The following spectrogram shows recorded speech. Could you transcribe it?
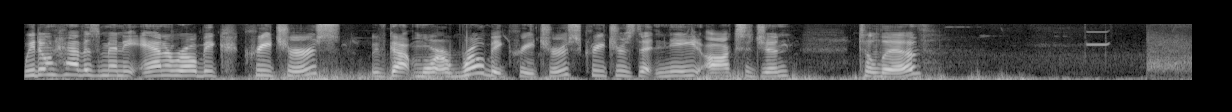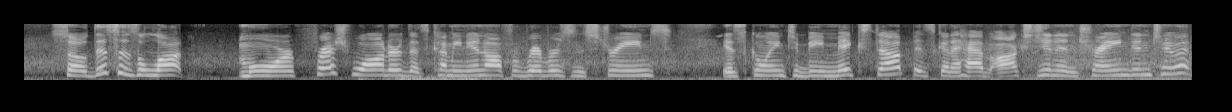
we don't have as many anaerobic creatures. We've got more aerobic creatures, creatures that need oxygen to live. So this is a lot more fresh water that's coming in off of rivers and streams. It's going to be mixed up. It's going to have oxygen entrained into it.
